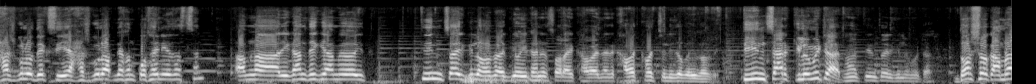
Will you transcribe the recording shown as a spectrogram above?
হাঁসগুলো দেখছি এই হাঁসগুলো আপনি এখন কোথায় নিয়ে যাচ্ছেন? আপনার এখান থেকে আমি ওই তিন চার কিলো হবে আর কি ওইখানে চড়াই খাওয়াই না খাবার খাবার চলে যাব এইভাবে। তিন চার কিলোমিটার? হ্যাঁ তিন চার কিলোমিটার। দর্শক আমরা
